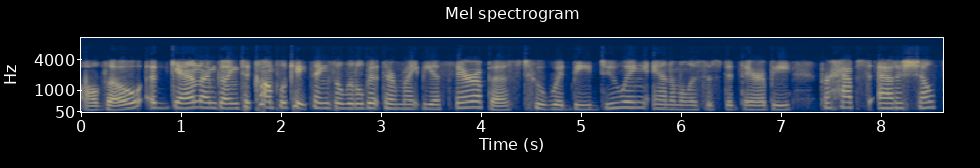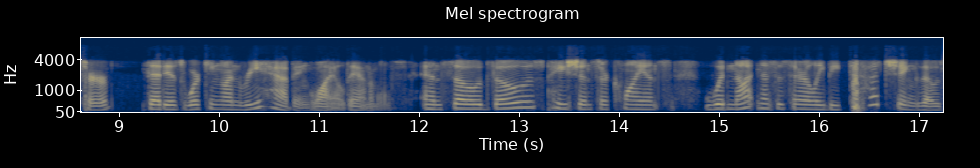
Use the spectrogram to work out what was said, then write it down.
Although, again, I'm going to complicate things a little bit. There might be a therapist who would be doing animal assisted therapy, perhaps at a shelter that is working on rehabbing wild animals. And so those patients or clients would not necessarily be touching those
